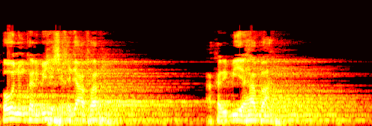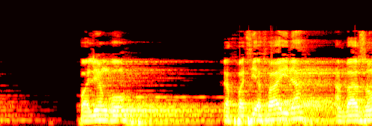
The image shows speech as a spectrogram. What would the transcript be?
Kwa hiyo nimkaribishe Sheikh Jaafar akaribia hapa kwa lengo la kupatia faida ambazo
